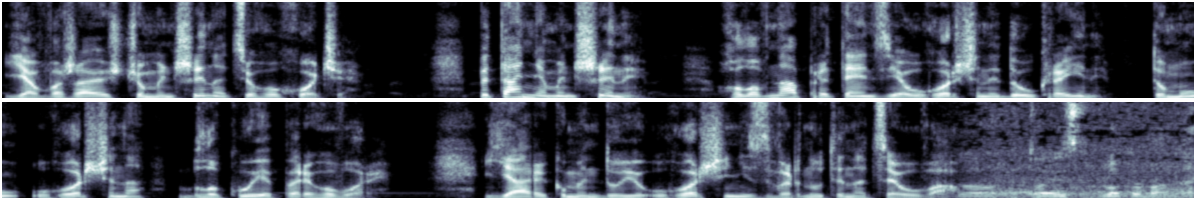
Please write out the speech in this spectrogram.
Я вважаю, що меншина цього хоче. Питання меншини головна претензія Угорщини до України, тому Угорщина блокує переговори. Я рекомендую Угорщині звернути на це увагу. to jest blokowane.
